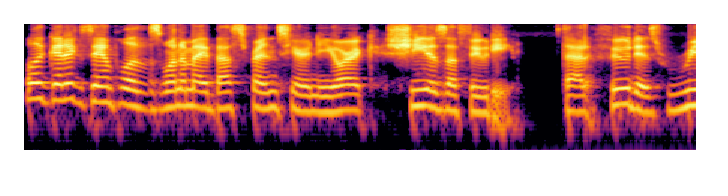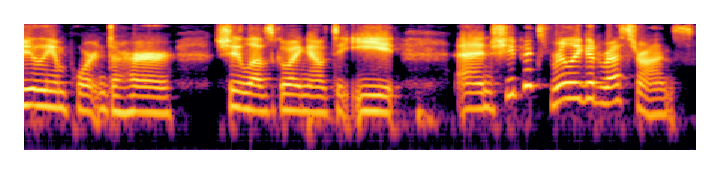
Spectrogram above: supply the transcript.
Well a good example is one of my best friends here in new york. She is a foodie that food is really important to her. She loves going out to eat and she picks really good restaurants.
